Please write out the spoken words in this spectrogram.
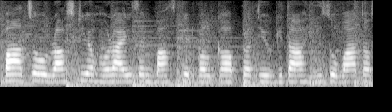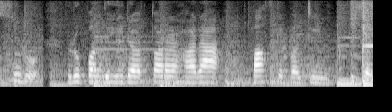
पाँचौँ राष्ट्रिय होराइजन बास्केटबल कप प्रतियोगिता हिजोबाट सुरु। रूपन्देही र तरहरा बास्केटबल टिम विजय।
